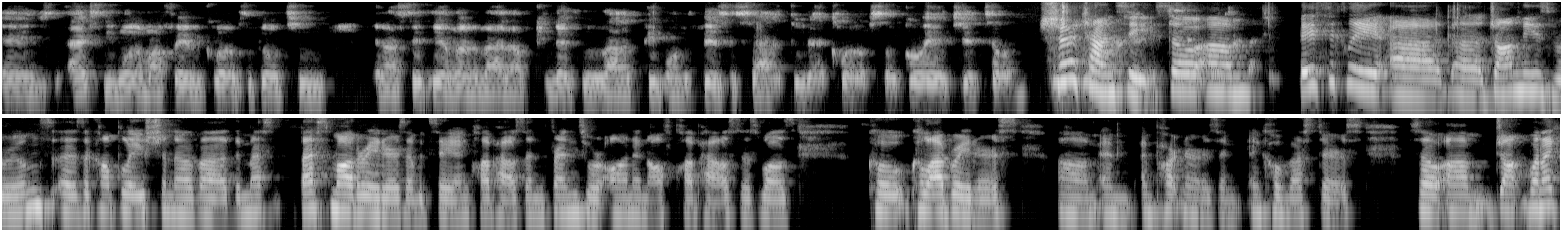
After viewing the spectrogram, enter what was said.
And it's actually one of my favorite clubs to go to. And I sit there and learn a lot. I've connected with a lot of people on the business side through that club. So go ahead, Jen, tell them. Sure, Chauncey. So um, basically, uh, uh, John Lee's Rooms is a compilation of uh, the best, best moderators, I would say, in Clubhouse and friends who are on and off Clubhouse, as well as co- collaborators um, and, and partners and, and co-investors. So um, John, when I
